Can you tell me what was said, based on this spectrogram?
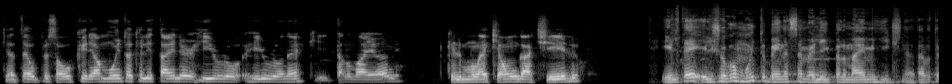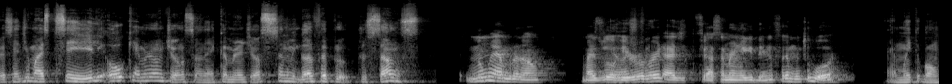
Que até o pessoal queria muito aquele Tyler Hero, Hero, né? Que tá no Miami. Aquele moleque é um gatilho. Ele, te- ele jogou muito bem na Summer League pelo Miami Heat, né? Eu tava torcendo demais pra ser ele ou o Cameron Johnson, né? Cameron Johnson, se eu não me engano, foi pro, pro Suns. Não lembro, não. Mas o Hero, é verdade. A Summer League dele foi muito boa. É muito bom.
